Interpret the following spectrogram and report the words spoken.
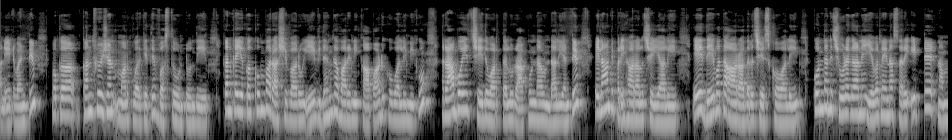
అనేటువంటి ఒక కన్ఫ్యూజన్ మార్క్ వరకు అయితే వస్తూ ఉంటుంది. కనుక ఈ యొక్క కుంభరాశి వారు ఏ విధంగా వారిని కాపాడుకోవాలి? మీకు రాబోయే చేదు వార్తలు రాకుండా ఉండాలి అంటే ఎలాంటి పరిహారాలు చేయాలి? ఏ దేవత ఆరాధన చేసుకోవాలి? కొందరిని చూడగానే ఎవరినైనా సరే ఇట్టే నమ్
